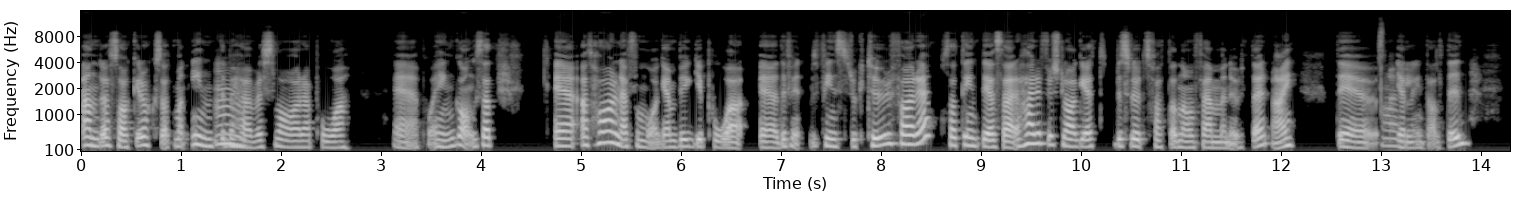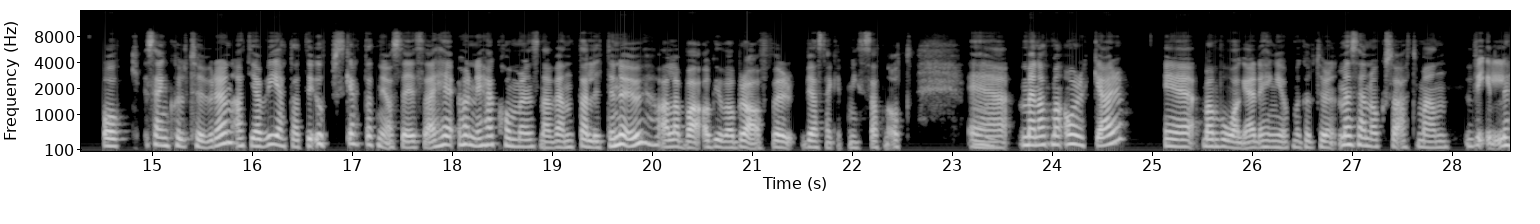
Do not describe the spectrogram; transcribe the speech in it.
andra saker också, att man inte mm. behöver svara på, eh, på en gång. Så att, eh, att ha den här förmågan bygger på, eh, det, fin det finns struktur för det, så att det inte är så här, här är förslaget, beslutsfattande om fem minuter. Nej, det Nej. gäller inte alltid. Och sen kulturen, att jag vet att det är uppskattat när jag säger så här, hörni, här kommer en sån här vänta lite nu. Alla bara, åh gud vad bra, för vi har säkert missat något. Mm. Eh, men att man orkar, eh, man vågar, det hänger ihop med kulturen, men sen också att man vill.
